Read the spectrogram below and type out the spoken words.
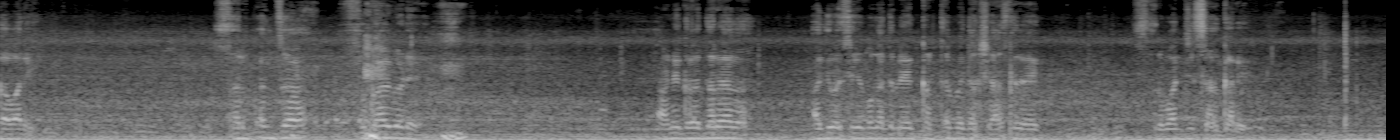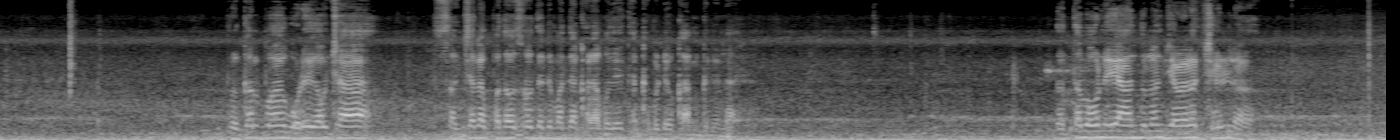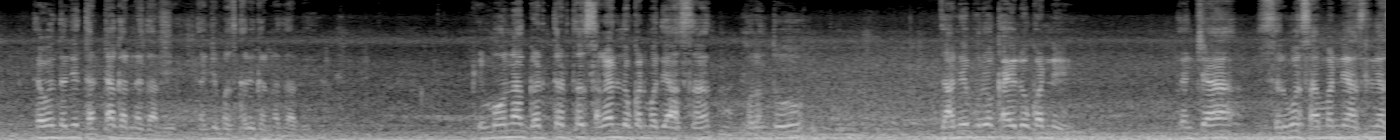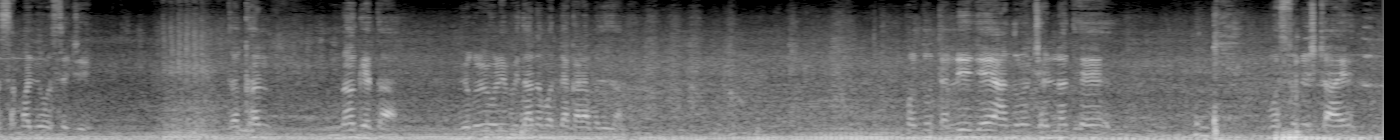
गवारे. सरपंच सुकाळगडे आणि खरंतर आदिवासी विभागातील एक कर्तव्यदक्ष असलेले एक सर्वांची सहकार्य. प्रकल्प घोडेगावच्या संचालक पदावर त्यांनी मधल्या काळामध्ये त्या कमिटीवर काम केलेलं आहे. दत्ताभाऊने हे आंदोलन ज्या वेळेला छेडलं त्यावेळेला त्यांची थट्टा करण्यात आली. त्यांची मस्करी करण्यात आली. किंबहुना गडतड तर सगळ्याच लोकांमध्ये असतात. परंतु जाणीवपूर्वक काही लोकांनी त्यांच्या सर्वसामान्य असलेल्या समाजव्यवस्थेची दखल न घेता वेगळी विधानं मधल्या काळामध्ये झाली. परंतु त्यांनी जे आंदोलन छेडलं ते वस्तुनिष्ठ आहे.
